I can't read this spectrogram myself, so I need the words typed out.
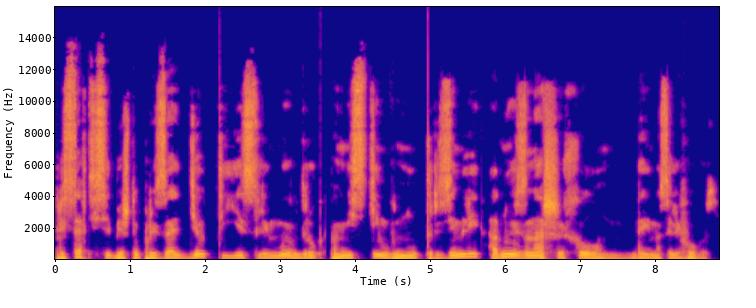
представьте себе, что произойдет, если мы вдруг поместим внутрь Земли одну из наших лун, Деймос или Фобос.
